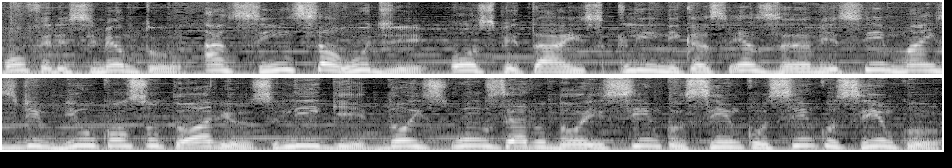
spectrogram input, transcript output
Oferecimento Assim Saúde. Hospitais, clínicas, exames e mais de mil consultórios. Ligue 21025555.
